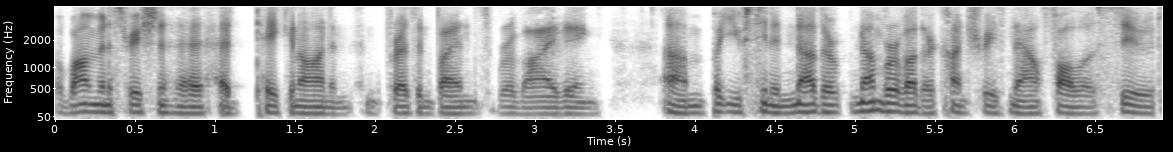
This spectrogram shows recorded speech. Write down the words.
Obama administration had, had taken on, and, and President Biden's reviving. Um, but you've seen another number of other countries now follow suit.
